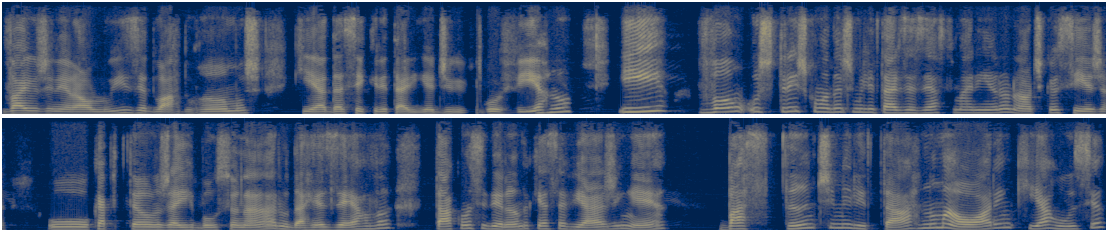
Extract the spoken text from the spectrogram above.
vai o general Luiz Eduardo Ramos, que é da Secretaria de Governo, e vão os três comandantes militares, Exército, Marinha e Aeronáutica, ou seja, o capitão Jair Bolsonaro, da reserva, está considerando que essa viagem é bastante militar numa hora em que a Rússia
